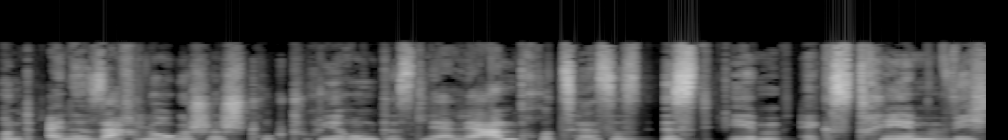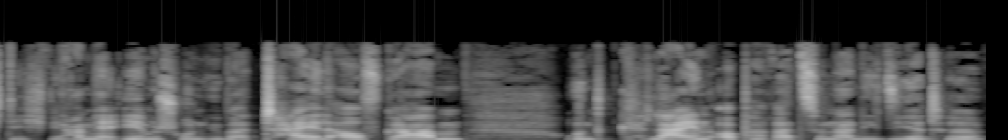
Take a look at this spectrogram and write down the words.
und eine sachlogische Strukturierung des Lehr-Lernprozesses ist eben extrem wichtig. Wir haben ja eben schon über Teilaufgaben und klein operationalisierte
